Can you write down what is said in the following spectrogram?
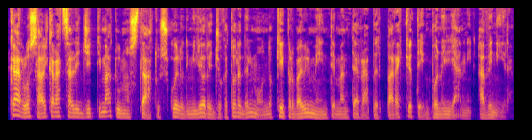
Carlos Alcaraz ha legittimato uno status, quello di migliore giocatore del mondo, che probabilmente manterrà per parecchio tempo negli anni a venire.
